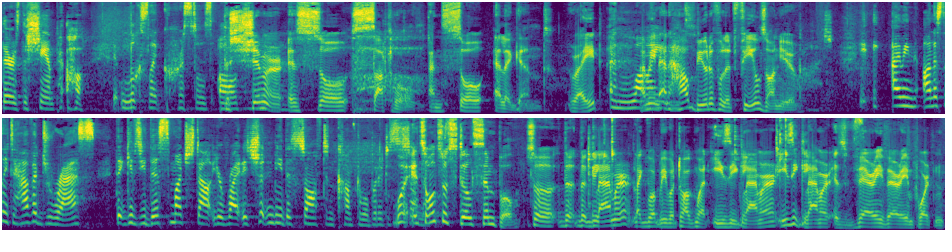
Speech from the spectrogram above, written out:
There's the champagne. Oh, it looks like crystals all The through. shimmer is so subtle and so elegant, right? And I mean, and how beautiful it feels on you. I mean, honestly, to have a dress that gives you this much style. You're right. It shouldn't be this soft and comfortable, but it is. Well, so it's nice. also still simple. So the, the glamour, like what we were talking about, easy glamour, easy glamour is very, very important.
